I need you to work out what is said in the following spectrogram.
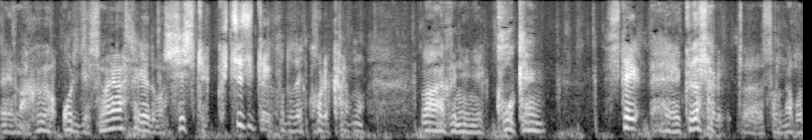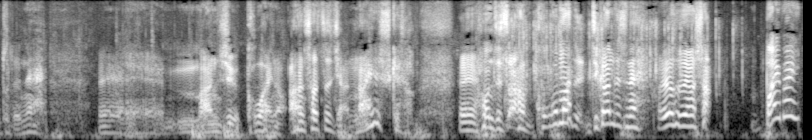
えー、幕が降りてしまいましたけれども死して口ずということでこれからも我が国に貢献して、えー、くださるそんなことでね、まんじゅう怖いの暗殺じゃないですけど、えー、本日、あ、ここまで時間ですね。ありがとうございました。バイバイ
